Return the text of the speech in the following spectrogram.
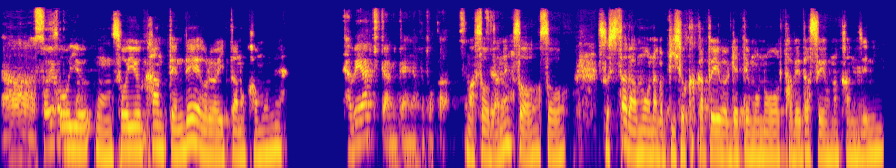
ああ、そうう、いうことかそういう、うん、そういう観点で俺は言ったのかもね。食べ飽きたみたいなことか。まあそうだね。そうそう。そしたらもうなんか美食家というか、ゲテモノを食べ出すような感じに。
